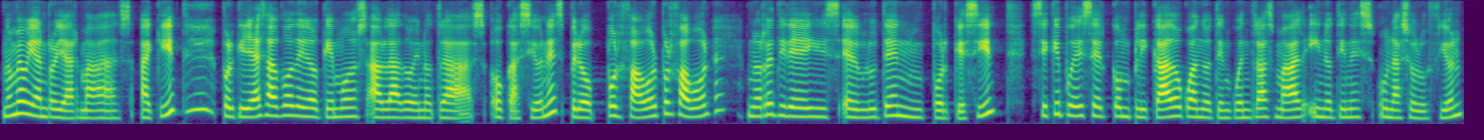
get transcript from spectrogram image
no me voy a enrollar más aquí porque ya es algo de lo que hemos hablado en otras ocasiones, pero por favor, por favor, no retiréis el gluten porque sí. Sé que puede ser complicado cuando te encuentras mal y no tienes una solución,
